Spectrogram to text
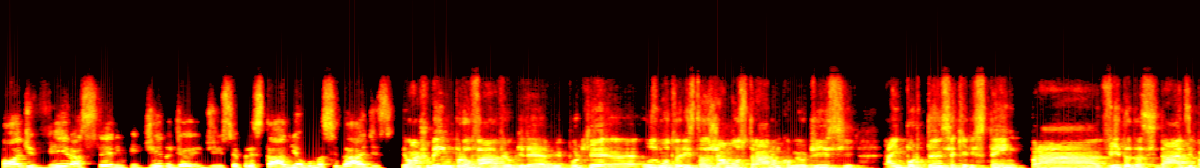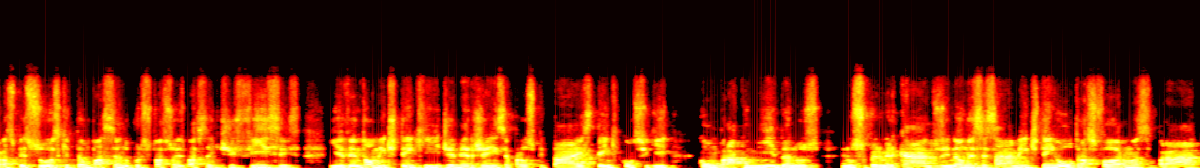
pode vir a ser impedido de, de ser prestado em algumas cidades? Eu acho bem improvável, Guilherme, porque eh, os motoristas já mostraram, como eu disse, a importância que eles têm para a vida das cidades e para as pessoas que estão passando por situações bastante difíceis e eventualmente têm que ir de emergência para hospitais, têm que conseguir comprar comida nos, nos supermercados e não necessariamente tem outras formas para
